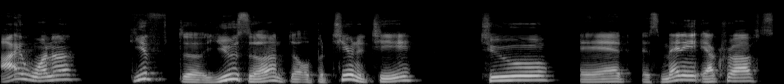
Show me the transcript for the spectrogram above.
I want to give the user the opportunity to add as many aircrafts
